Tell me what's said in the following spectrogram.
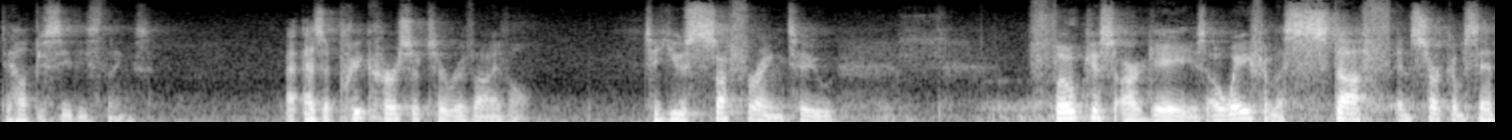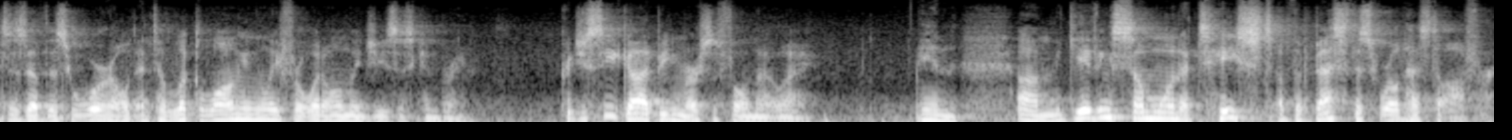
to help you see these things as a precursor to revival? To use suffering to focus our gaze away from the stuff and circumstances of this world and to look longingly for what only Jesus can bring. Could you see God being merciful in that way? In um, giving someone a taste of the best this world has to offer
